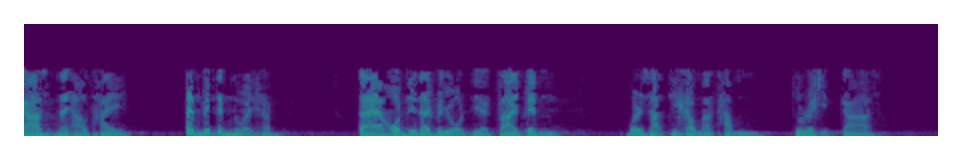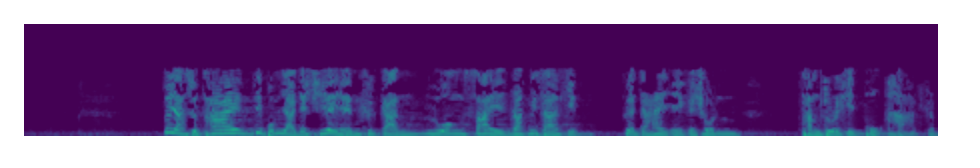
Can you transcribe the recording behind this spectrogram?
ก๊าซในอ่าวไทย เต็มไม่เต็มหน่วยครับ แต่คนที่ได้ประโยชน์เนี่ยกลายเป็นบริษัทที่เข้ามาทำธุรกิจก๊าซ ตัวอย่างสุดท้ายที่ผมอยากจะชี้ให้เห็นคือการล้วงไส้รัฐวิสาหกิจ เพื่อจะให้เอกชนทำธุรกิจผูกขาดครับ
